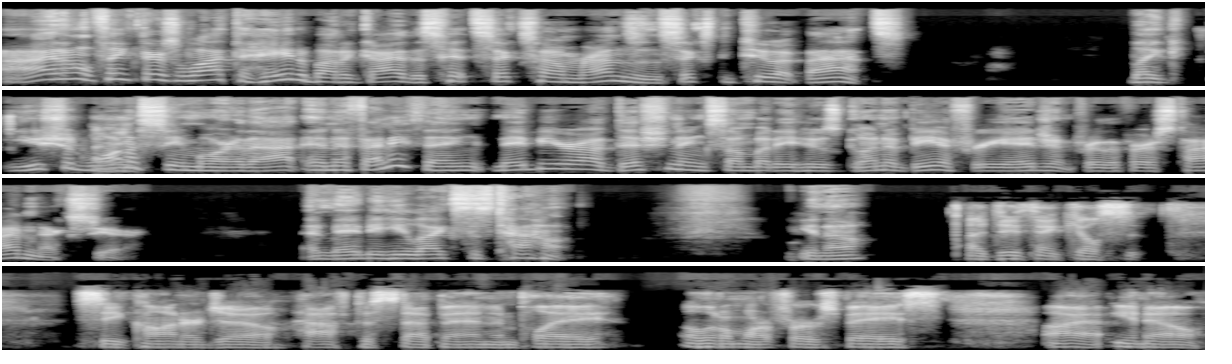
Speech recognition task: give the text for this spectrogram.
I don't think there's a lot to hate about a guy that's hit six home runs and 62 at bats. Like you should want to see more of that. And if anything, maybe you're auditioning somebody who's going to be a free agent for the first time next year. And maybe he likes his town, you know? I do think you'll see Connor Joe have to step in and play a little more first base. I, you know,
